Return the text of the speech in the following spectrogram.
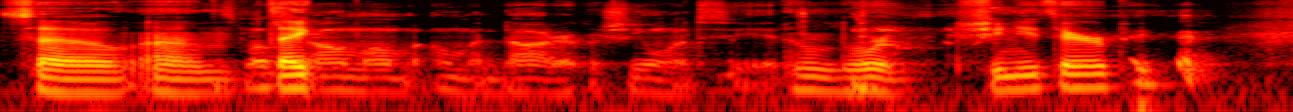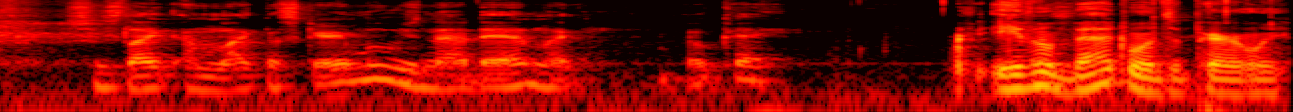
So, um, Mostly thank. on, my, on my daughter because she wants to see it. Oh Lord, she need therapy. She's like, I'm liking scary movies now, Dad. I'm like, okay. Even bad ones, apparently.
